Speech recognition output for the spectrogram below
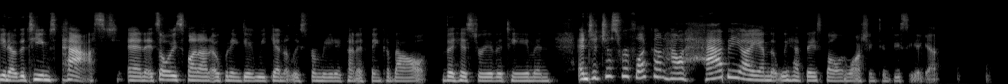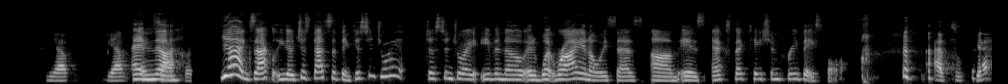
you know the team's past. And it's always fun on opening day weekend at least for me to kind of think about the history of the team and and to just reflect on how happy i am that we have baseball in washington dc again. Yep. Yep. And uh, exactly. Uh, yeah exactly. You know just that's the thing. Just enjoy it. Just enjoy it even though and what ryan always says um, is expectation free baseball that's yeah,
